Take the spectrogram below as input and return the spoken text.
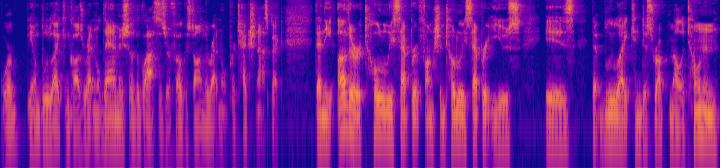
or you know blue light can cause retinal damage so the glasses are focused on the retinal protection aspect. Then the other totally separate function totally separate use is that blue light can disrupt melatonin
